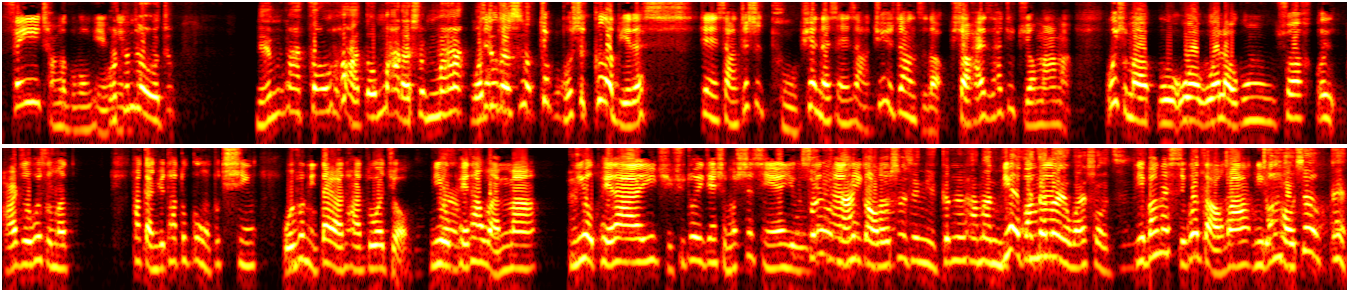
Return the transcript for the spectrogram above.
非常的不公平。我真的，我就连骂脏话都骂的是妈，我真的是，这不是个别的现象，这是普遍的现象，就是这样子的。小孩子他就只要妈妈。为什么我我我老公说为儿子为什么他感觉他都跟我不亲？我说你带了他多久？你有陪他玩吗？你有陪他一起去做一件什么事情？有所有难搞的事情，你跟着他吗？你有帮他在那里玩手机？你帮他洗过澡吗？你好像哎，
